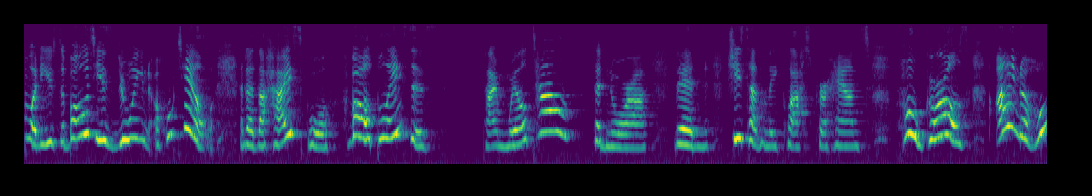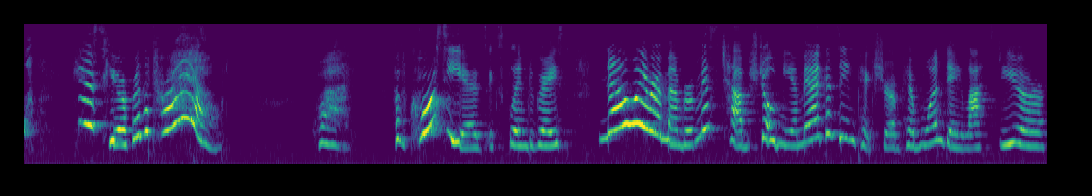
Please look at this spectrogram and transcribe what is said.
What do you suppose he is doing in Oakdale, and at the high school, of all places? Time will tell, said Nora. Then she suddenly clasped her hands. Oh, girls, I know! He is here for the tryout! Why, of course he is, exclaimed Grace. Now I remember Miss Tubbs showed me a magazine picture of him one day last year,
